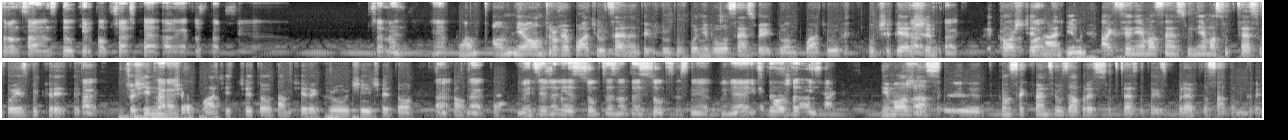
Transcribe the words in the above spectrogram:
trącając tyłkiem poprzeczkę, ale jakoś tam się przemęczył, nie? On, on, nie, on trochę płacił cenę tych rzutów, bo nie było sensu, jakby on płacił, bo przy pierwszym Tak, tak, koszcie na dokładnie. nim akcja nie ma sensu, nie ma sukcesu, bo jest wykryty. Tak. Coś innego Tak. musiał płacić, czy to tam ci rekruci, czy to... tak, tam- tak. Więc jeżeli jest sukces, no to jest sukces, nie? Jakby, nie? I wtedy można, to idzie. Tak. Nie można z y, konsekwencją zabrać sukcesu, to jest wbrew zasadom gry.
